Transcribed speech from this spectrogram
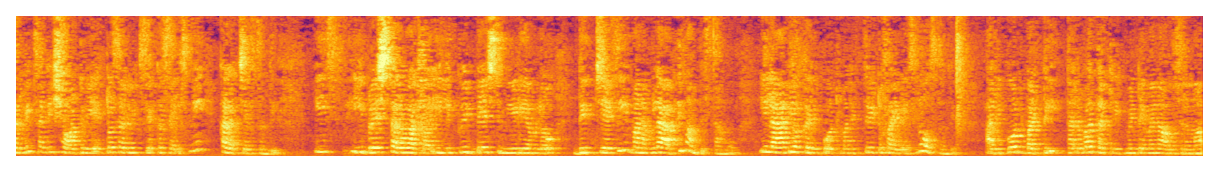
సర్విక్స్ అండ్ ఈ షార్ట్ వి ఎక్టో సర్విక్స్ యొక్క సెల్స్ని కలెక్ట్ చేస్తుంది. ఈ ఈ బ్రష్ తర్వాత ఈ లిక్విడ్ బేస్డ్ మీడియం లో డిప్ చేసి మనం ల్యాబ్కి పంపిస్తాము. ఈ ల్యాబ్ యొక్క రిపోర్ట్ మనకి త్రీ టు ఫైవ్ డేస్లో వస్తుంది. ఆ రిపోర్ట్ బట్టి తర్వాత ట్రీట్మెంట్ ఏమైనా అవసరమా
